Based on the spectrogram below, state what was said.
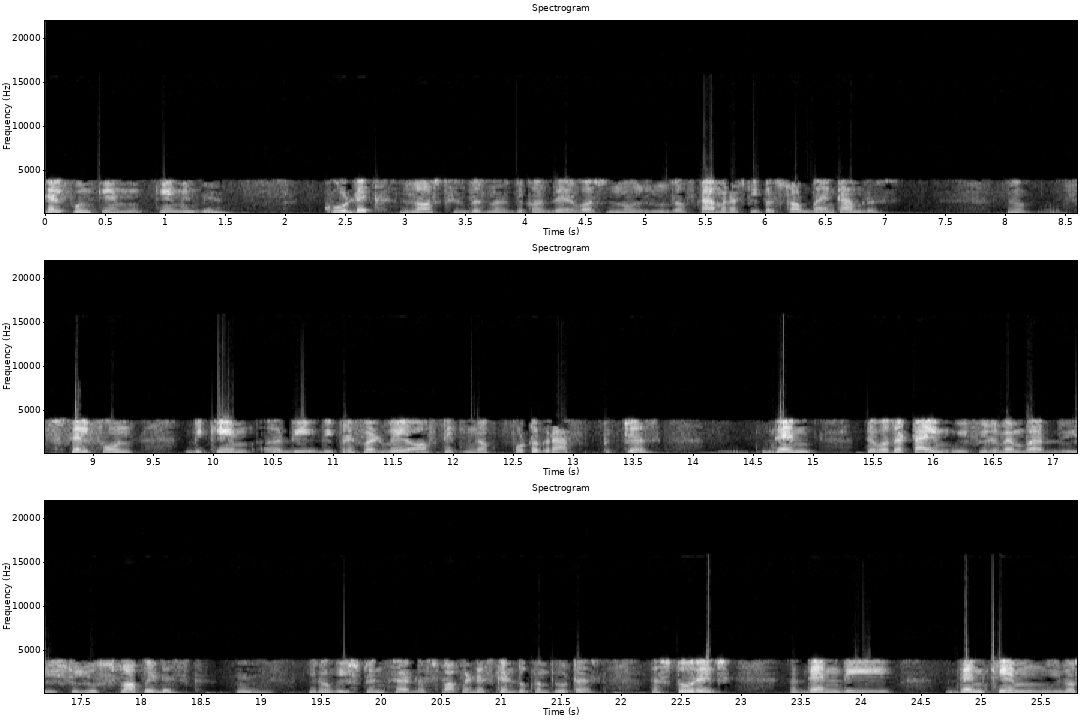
cell phone came, came in, yeah. Kodak lost his business because there was no use of cameras. People stopped buying cameras. You know, cell phone became uh, the, the preferred way of taking a photograph, pictures. Then, there was a time, if you remember, we used to use floppy disk. Hmm. You know, we used to insert the floppy disk into computers, the storage. Uh, then the then came, you know,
